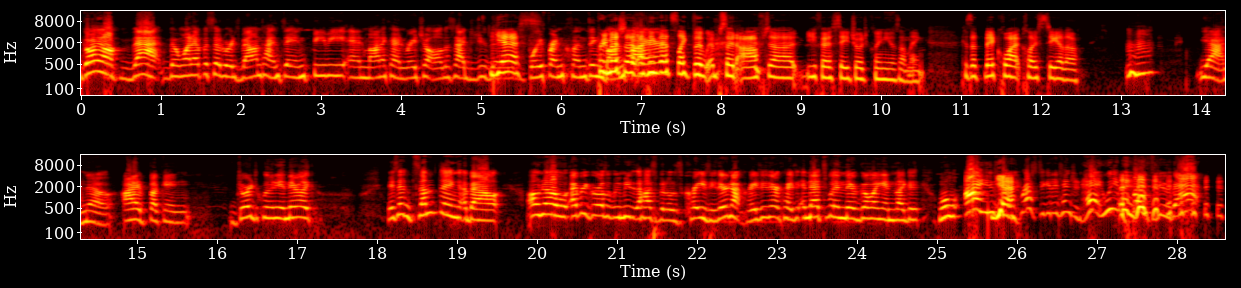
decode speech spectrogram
going off that, the one episode where it's Valentine's Day and Phoebe and Monica and Rachel all decide to do the Yes. boyfriend cleansing Pretty much, that, I think that's like the episode after you first see George Clooney or something, because they're quite close together. hmm Yeah, no, I fucking George Clooney, and they're like, they said something about, oh no, every girl that we meet at the hospital is crazy. They're not crazy, they're crazy, and that's when they're going and like, well, I use Yeah. my breast to get attention. Hey, we both do that.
